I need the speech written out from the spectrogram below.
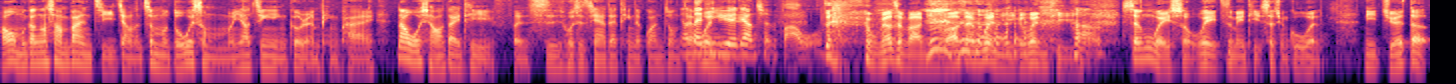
好，我们刚刚上半集讲了这么多，为什么我们要经营个人品牌？那我想要代替粉丝，或是现在在听的观众，再问你，月亮惩罚我。对，我们要惩罚你，我要再问你一个问题。身为首位自媒体社群顾问，你觉得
